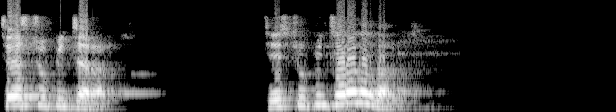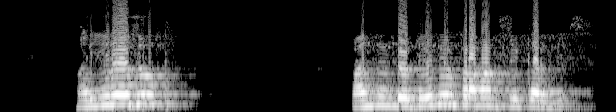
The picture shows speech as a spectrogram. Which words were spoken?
చేసి చూపించారు. చేసి చూపించారా లేదా? మరి ఈరోజు పన్నెండో తేదీన ప్రమాణ స్వీకారం చేశారు.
